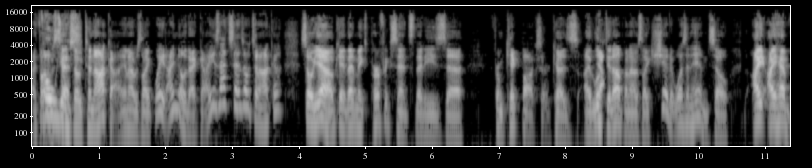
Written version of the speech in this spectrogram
I thought Oh, it was yes. Senzo Tanaka, and I was like, "Wait, I know that guy. Is that Senzo Tanaka?" So yeah, okay, that makes perfect sense that he's uh, from Kickboxer because I looked it up and I was like, "Shit, it wasn't him." So I, I have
